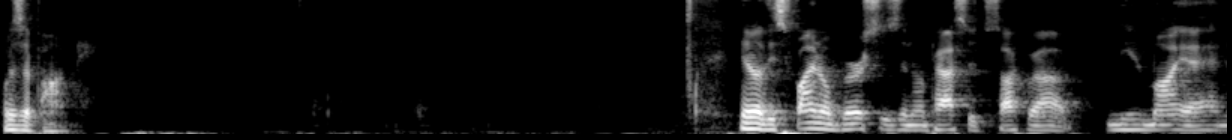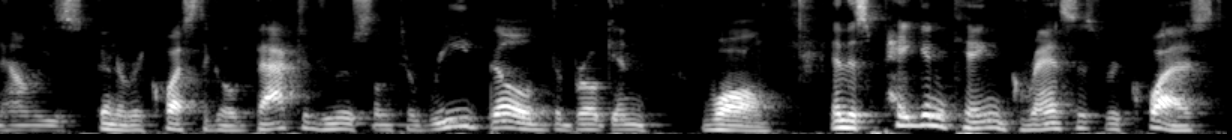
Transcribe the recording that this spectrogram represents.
was upon me. You know, these final verses in our passage talk about Nehemiah and how he's going to request to go back to Jerusalem to rebuild the broken wall. And this pagan king grants this request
